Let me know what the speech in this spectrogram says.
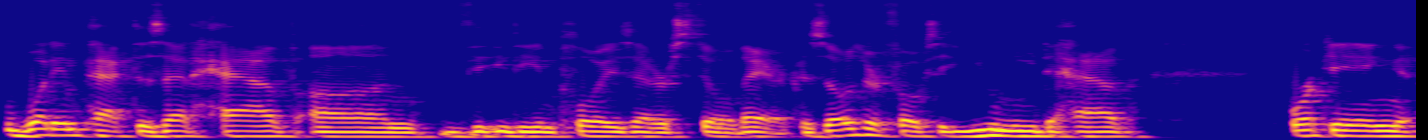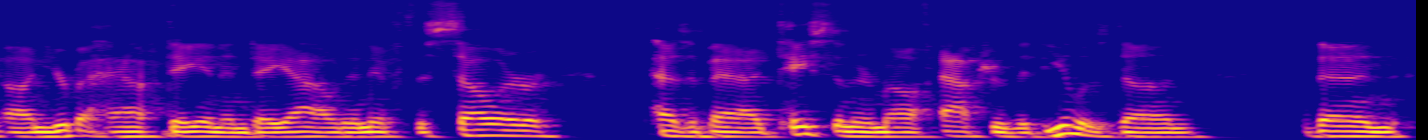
what impact does that have on the, the employees that are still there? Because those are folks that you need to have working on your behalf day in and day out. And if the seller has a bad taste in their mouth after the deal is done, then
